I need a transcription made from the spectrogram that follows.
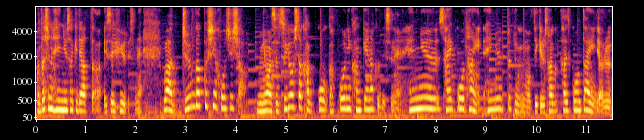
私の編入先であった SFU ですね、は、準学士保持者には卒業した学校学校に関係なくですね、編入最高単位、編入時に持っていける最高単位である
